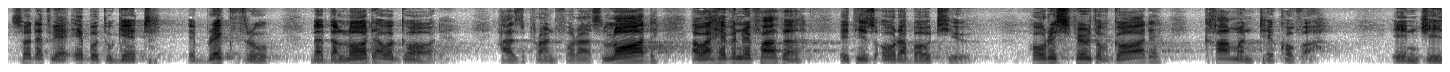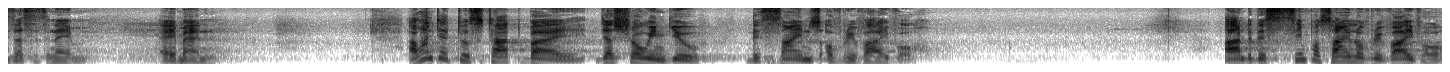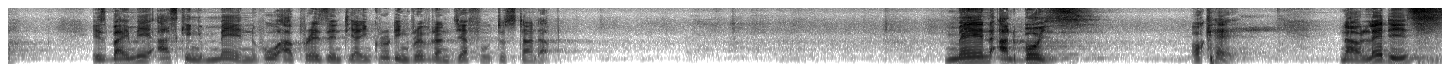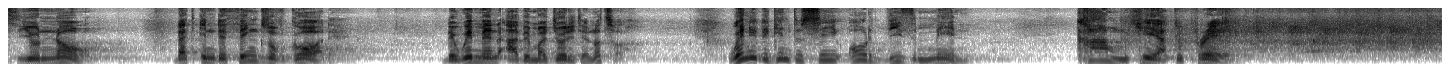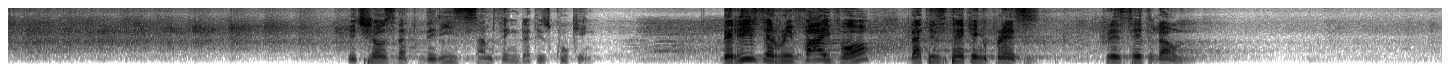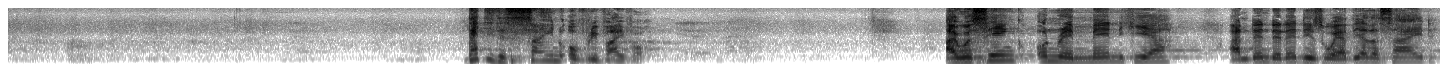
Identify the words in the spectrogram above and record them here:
so that we are able to get a breakthrough that the Lord our God has planned for us. Lord, our Heavenly Father, it is all about you. Holy Spirit of God, come and take over. In Jesus' name. Amen. I wanted to start by just showing you the signs of revival. And the simple sign of revival is by me asking men who are present here, including Reverend Jeffo, to stand up. Men and boys. Okay. Now, ladies, you know that in the things of God, the women are the majority, not so? When you begin to see all these men come here to pray, it shows that there is something that is cooking. There is a revival that is taking place. Please sit down. That is a sign of revival. I was seeing only men here, and then the ladies were at the other side,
